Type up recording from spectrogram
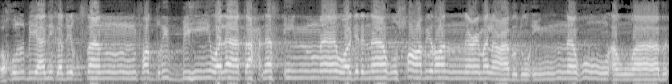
وخذ بيدك ضغثا فاضرب به ولا تحنث إنا وجدناه صابرا نعم العبد إنه أواب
